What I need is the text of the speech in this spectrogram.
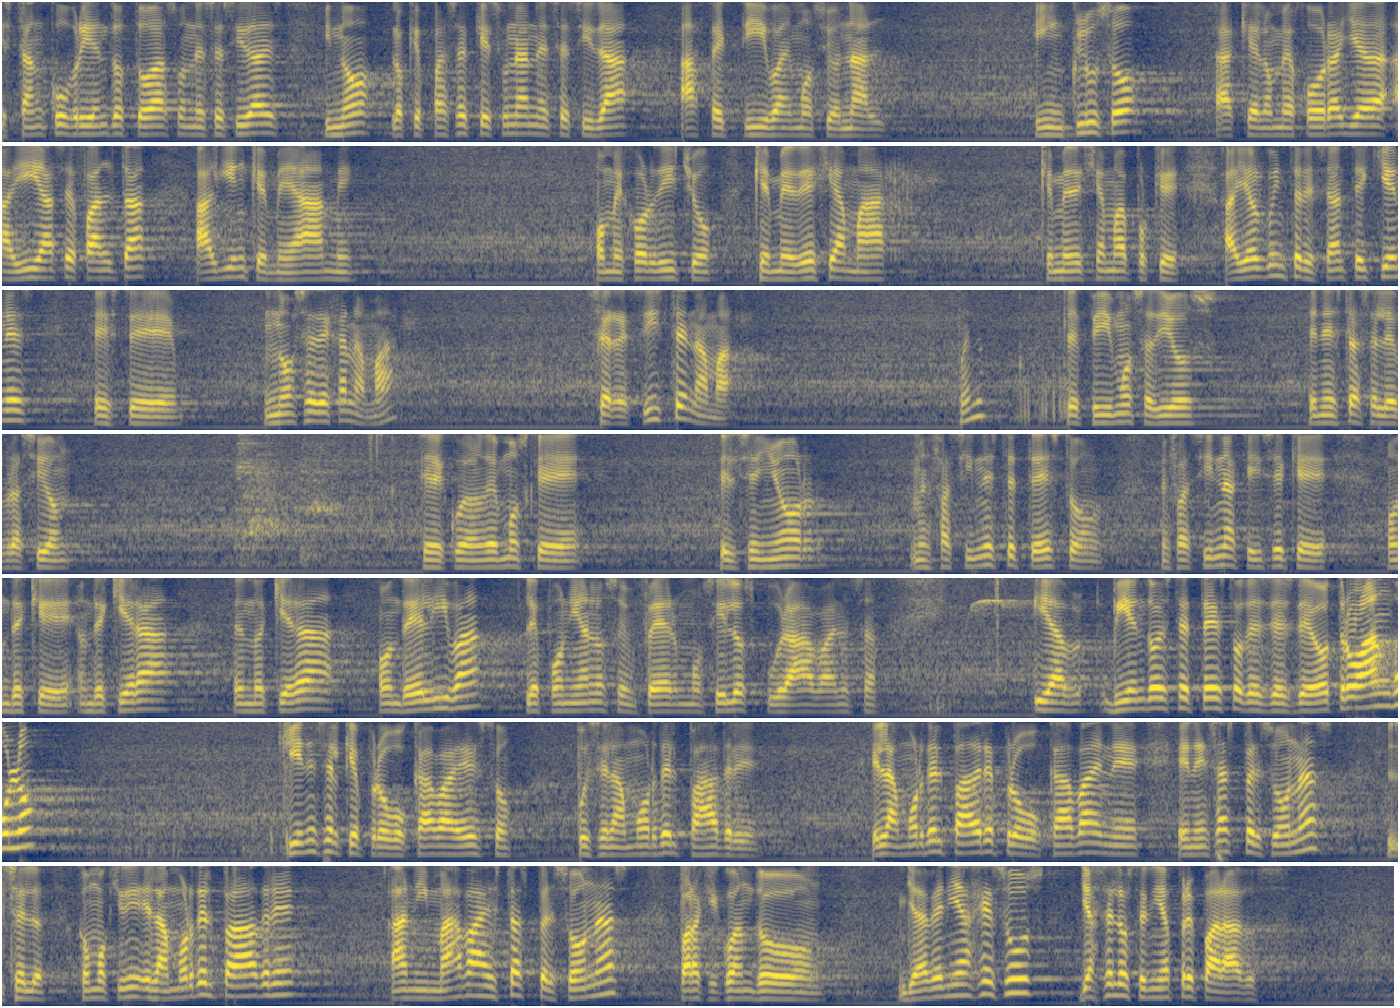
están cubriendo todas sus necesidades. Y no, lo que pasa es que es una necesidad afectiva, emocional. Incluso a que a lo mejor ahí hace falta alguien que me ame, o mejor dicho, que me deje amar, que me deje amar, porque hay algo interesante, hay quienes este, no se dejan amar, se resisten a amar. Bueno, le pedimos a Dios en esta celebración que recordemos que el Señor me fascina este texto, me fascina que dice que donde, que, donde quiera, donde quiera, donde él iba, le ponían los enfermos y los curaban. y viendo este texto desde, desde otro ángulo, ¿quién es el que provocaba esto? Pues el amor del Padre. El amor del Padre provocaba en, en esas personas, como que el amor del Padre animaba a estas personas para que cuando ya venía Jesús, ya se los tenía preparados.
